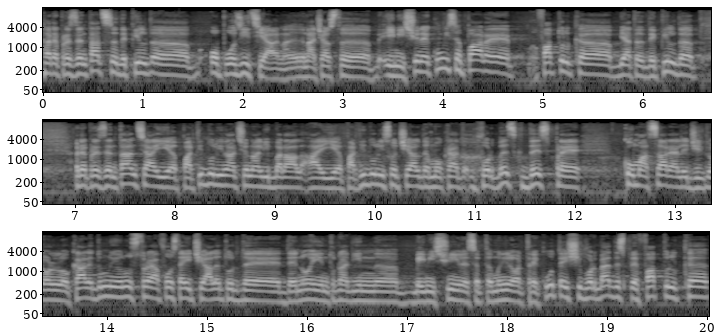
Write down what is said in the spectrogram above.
reprezentați de pildă opoziția în, în această emisiune. Cum vi se pare faptul că, iată, de pildă, reprezentanții ai Partidului Național Liberal, ai Partidului Social Democrat vorbesc despre comasarea alegerilor locale. Domnul Ionus Stroi a fost aici alături de, de noi într-una din uh, emisiunile săptămânilor trecute și vorbea despre faptul că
